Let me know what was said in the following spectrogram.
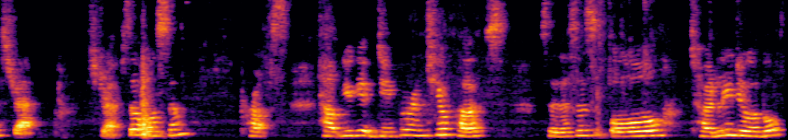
a strap. Straps are awesome. Props help you get deeper into your pose. So this is all totally doable.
